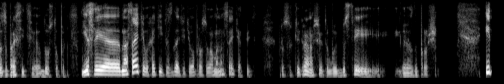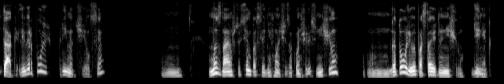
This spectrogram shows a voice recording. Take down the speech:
запросить доступы. Если на сайте вы хотите задать эти вопросы, вам и на сайте ответят. Просто в Телеграме все это будет быстрее и, гораздо проще. Итак, Ливерпуль примет Челси. Мы знаем, что 7 последних матчей закончились в ничью. Готовы ли вы поставить на ничью денег?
